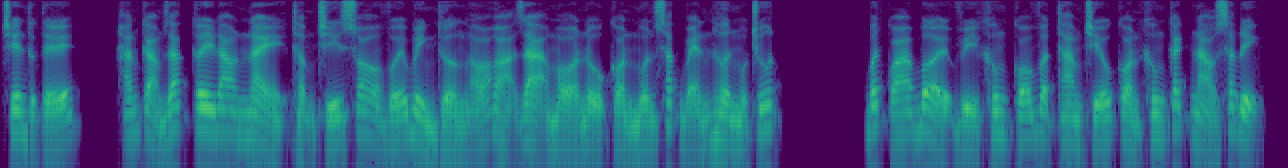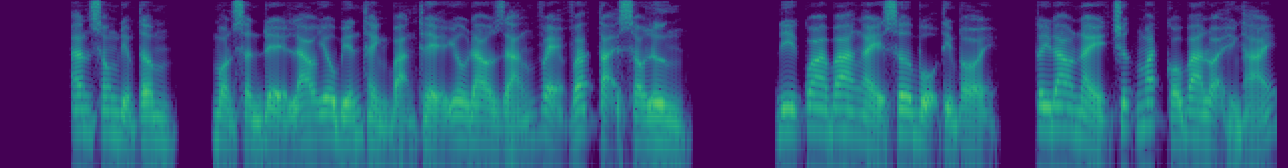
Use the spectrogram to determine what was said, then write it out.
Trên thực tế, hắn cảm giác cây đao này thậm chí so với bình thường ó hỏa giả dạ mò nổ còn muốn sắc bén hơn một chút. Bất quá bởi vì không có vật tham chiếu còn không cách nào xác định. Ăn xong điểm tâm, mòn sần để lao yêu biến thành bản thể yêu đao dáng vẻ vác tại sau lưng. Đi qua ba ngày sơ bộ tìm tòi, cây đao này trước mắt có ba loại hình thái.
